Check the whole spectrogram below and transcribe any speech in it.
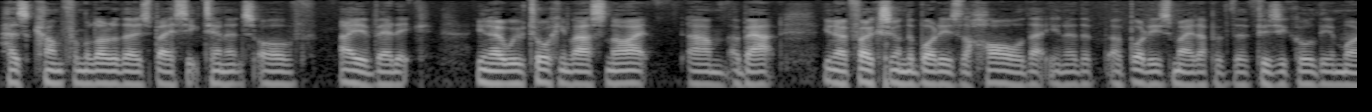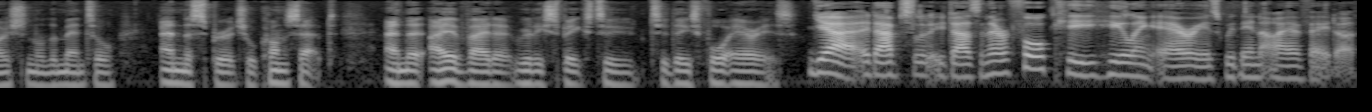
has come from a lot of those basic tenets of Ayurvedic. You know, we were talking last night um, about you know focusing on the body as a whole. That you know the body is made up of the physical, the emotional, the mental, and the spiritual concept. And that Ayurveda really speaks to to these four areas. Yeah, it absolutely does. And there are four key healing areas within Ayurveda.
